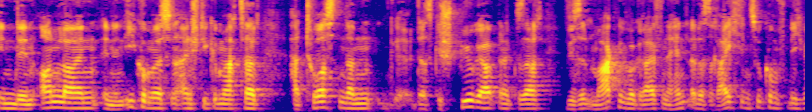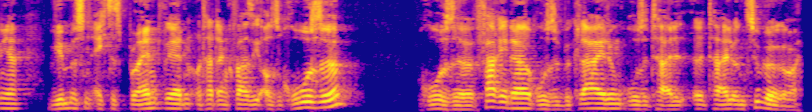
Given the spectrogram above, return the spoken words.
in den Online, in den E-Commerce den Einstieg gemacht hat, hat Thorsten dann das Gespür gehabt und hat gesagt, wir sind markenübergreifende Händler, das reicht in Zukunft nicht mehr, wir müssen echtes Brand werden und hat dann quasi aus Rose, Rose Fahrräder, Rose Bekleidung, Rose Teile, äh, Teile und Zubehör gemacht.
